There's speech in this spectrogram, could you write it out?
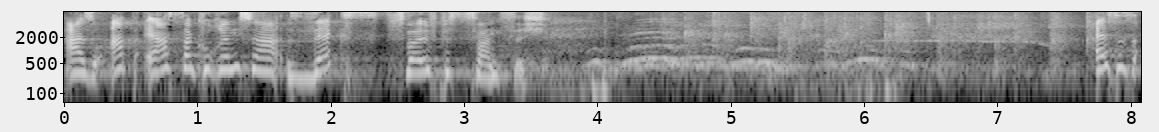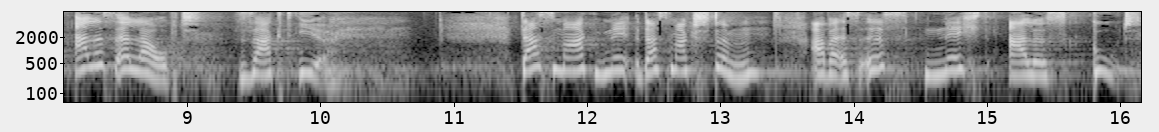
Also ab 1. Korinther 6, 12 bis 20. Es ist alles erlaubt, sagt ihr. Das mag, das mag stimmen, aber es ist nicht alles gut.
